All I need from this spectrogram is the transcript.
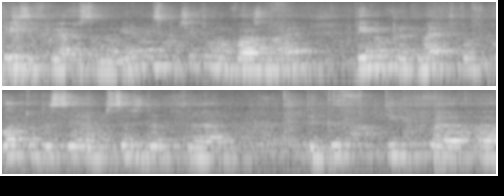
криза, в която се намираме, изключително важно е да има предмет, в който да се обсъждат а, такъв тип а, а,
